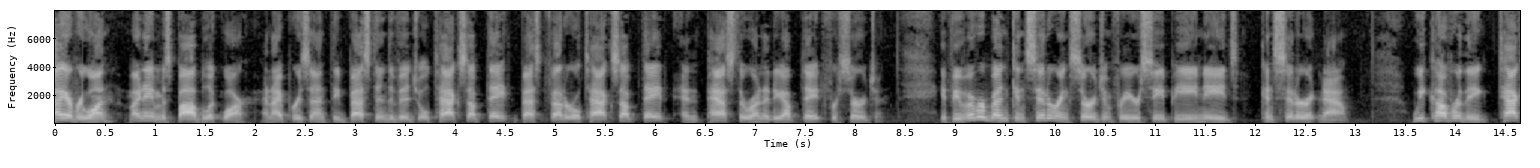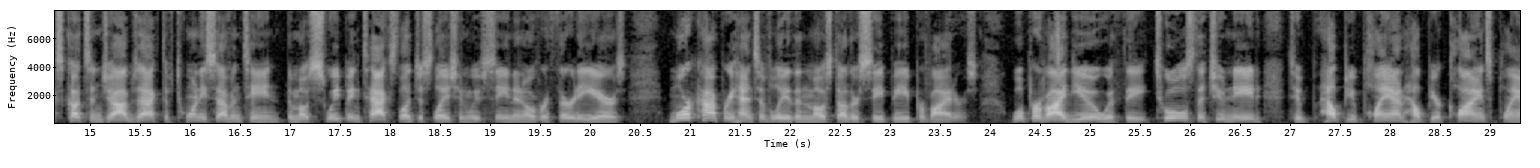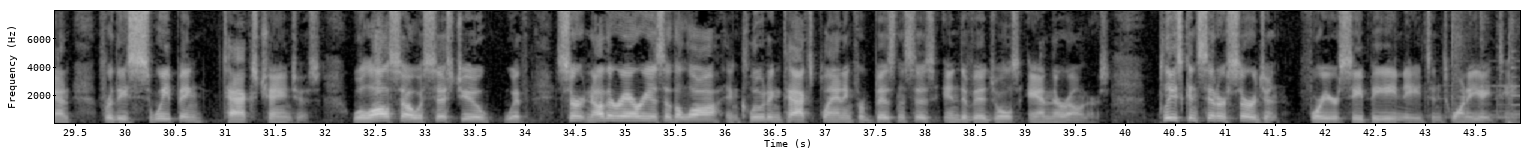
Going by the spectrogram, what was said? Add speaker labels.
Speaker 1: Hi everyone, my name is Bob Lickwar and I present the Best Individual Tax Update, Best Federal Tax Update, and Pass-Through Entity Update for Surgent. If you've ever been considering Surgent for your CPE needs, consider it now. We cover the Tax Cuts and Jobs Act of 2017, the most sweeping tax legislation we've seen in over 30 years, more comprehensively than most other CPE providers. We'll provide you with the tools that you need to help you plan, help your clients plan for these sweeping tax changes. We'll also assist you with certain other areas of the law, including tax planning for businesses, individuals, and their owners. Please consider Surgent for your CPE needs in 2018.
